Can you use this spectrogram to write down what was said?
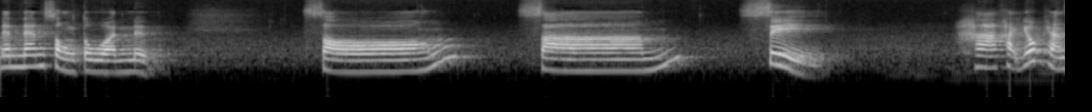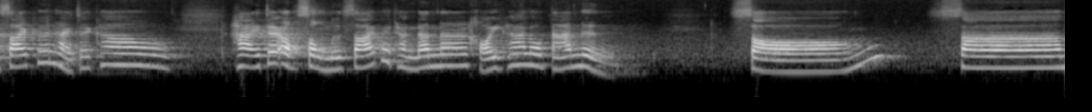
แน่น ๆ ทรงตัวหนึ่งสองสามสี่หาค่ะยกแขนซ้ายขึ้นหายใจเข้า หายใจออกส่งมือซ้ายไปทางด้านหน้า ขออีกห้าลงนะหนึ่งสองสาม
